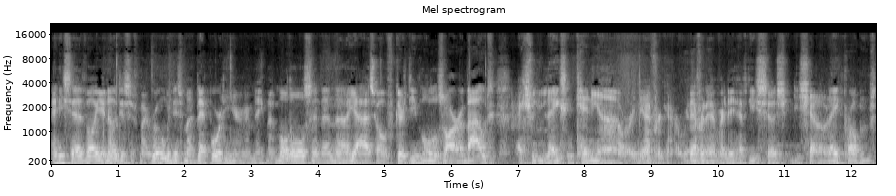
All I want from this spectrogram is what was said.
and he said, "Well, you know, this is my room, and this is my blackboard, and here I make my models, and then uh, yeah, so of course these models are about actually lakes in Kenya or in Africa or whatever, they- where they have these uh, sh- these shallow lake problems."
